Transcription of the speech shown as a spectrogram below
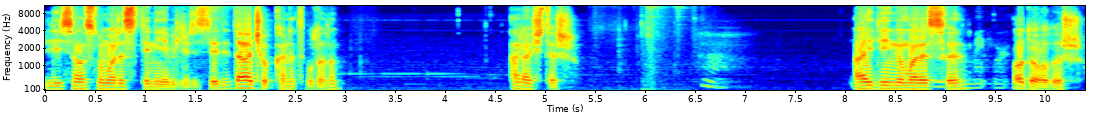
Lisans numarası deneyebiliriz dedi. Daha çok kanıt bulalım. Araştır. ID numarası. O da olur.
